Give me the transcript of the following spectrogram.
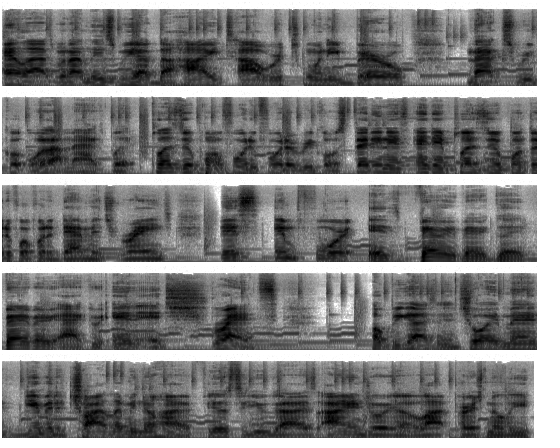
And last but not least, we have the high tower 20 barrel max recoil, well not max, but plus 0.40 for the recoil steadiness and then plus 0.34 for the damage range. This M4 is very, very good, very, very accurate, and it shreds. Hope you guys enjoy man. Give it a try. Let me know how it feels to you guys. I enjoy it a lot personally.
